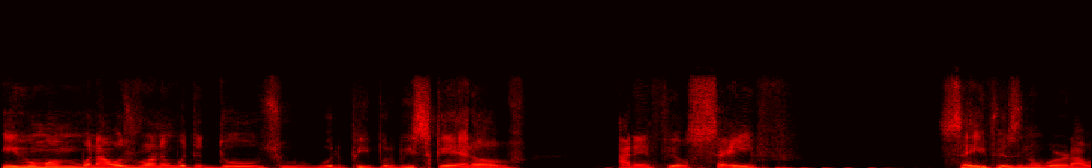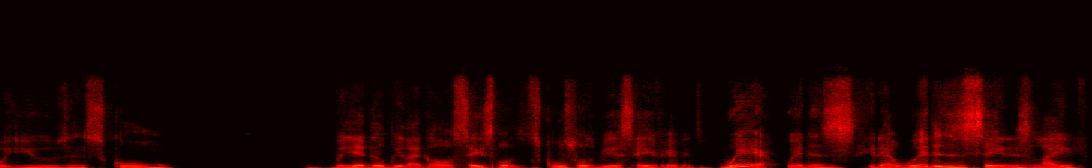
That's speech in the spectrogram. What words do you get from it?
Even when when I was running with the dudes who were the people to be scared of, I didn't feel safe. Safe isn't a word I would use in school. But yeah, they'll be like, oh, safe school's supposed to be a safe haven. Where? Where does it say that? Where does it say this life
